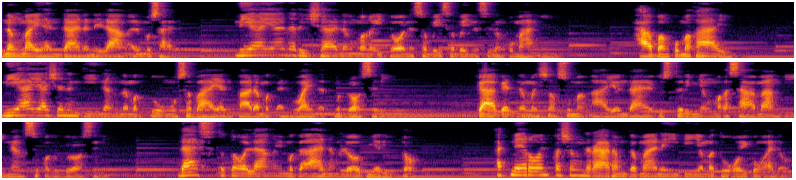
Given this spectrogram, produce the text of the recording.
Nang maihanda na nila ang almusal, niyaya na rin siya ng mga ito na sabay-sabay na silang kumain. Habang kumakain, niyaya siya ng ginang na magtungo sa bayan para mag-unwind at mag-grocery. Kagad naman siyang sumang-ayon dahil gusto rin niyang makasama ang ginang sa pag-grocery. Dahil sa totoo lang ay magaan ang loob niya rito. At meron pa siyang nararamdaman na hindi niya matukoy kung ano.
